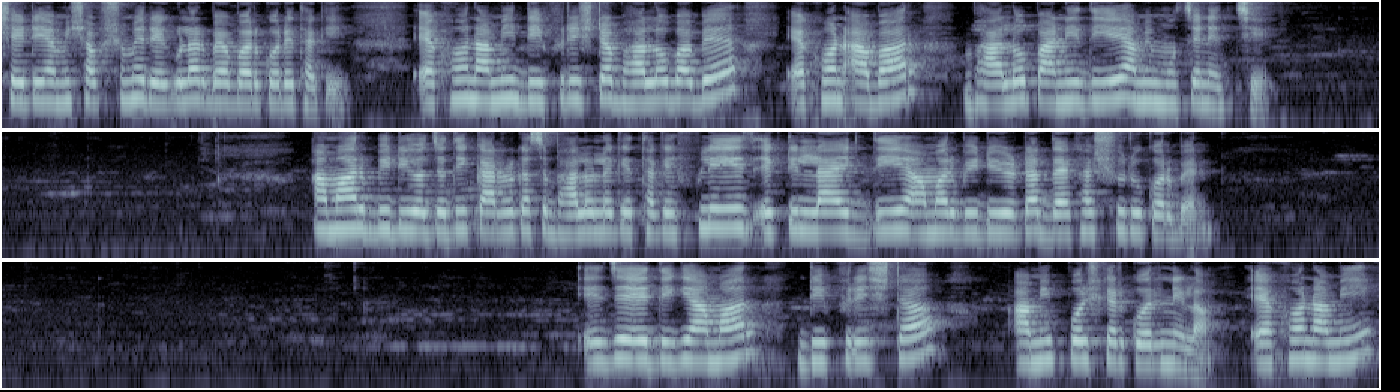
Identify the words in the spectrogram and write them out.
সেটি আমি সবসময় রেগুলার ব্যবহার করে থাকি। এখন আমি ডিপ ফ্রিজটা ভালোভাবে এখন আবার ভালো পানি দিয়ে আমি মুছে নিচ্ছি। আমার ভিডিও যদি কারোর কাছে ভালো লেগে থাকে প্লিজ একটি লাইক দিয়ে আমার ভিডিওটা দেখা শুরু করবেন। এই যে এদিকে আমার ডিপ ফ্রিজটা আমি পরিষ্কার করে নিলাম। এখন আমি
